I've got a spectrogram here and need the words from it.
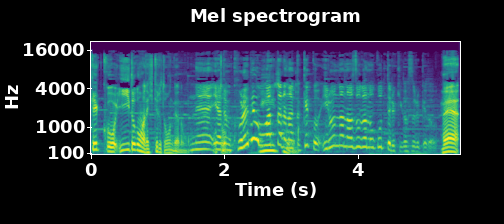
結構いいとこまで来てると思うんだよねいやでもこれで終わったらなんか結構いろんな謎が残ってる気がするけど。ね。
